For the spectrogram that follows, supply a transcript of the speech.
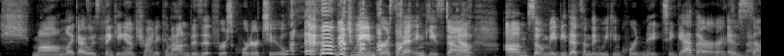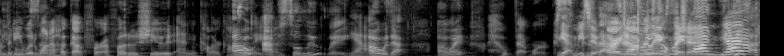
sh- mom, like I was thinking of trying to come out and visit first quarter two between first event and Keystone. Yep. Um, so maybe that's something we can coordinate together Wouldn't if somebody would want to hook up for a photo shoot and color consultation. Oh, absolutely. Yeah. Oh, that. Oh, I, I hope that works. Yeah, me too. All right, now I'm really so much excited. fun. Yes.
